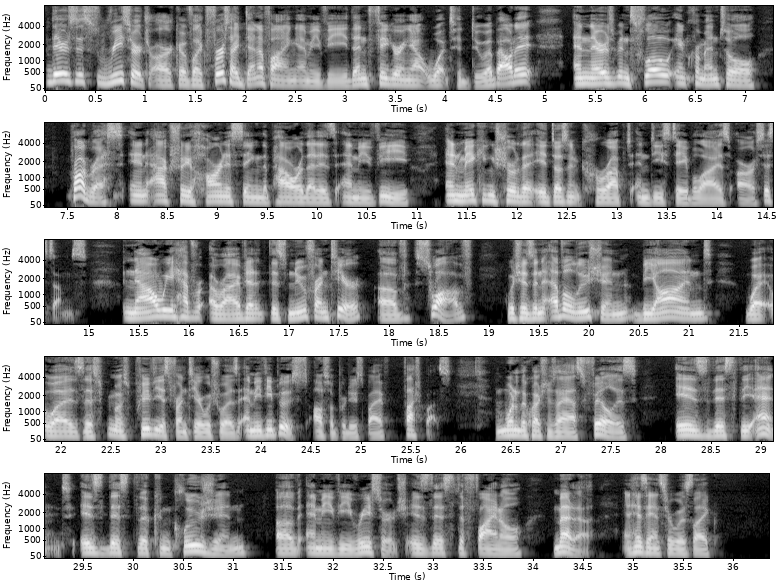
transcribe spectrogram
There's this research arc of like first identifying MEV, then figuring out what to do about it. And there's been slow incremental progress in actually harnessing the power that is MEV and making sure that it doesn't corrupt and destabilize our systems now we have arrived at this new frontier of Suave, which is an evolution beyond what was this most previous frontier, which was MEV Boost, also produced by Flashbots. And one of the questions I asked Phil is, is this the end? Is this the conclusion of MEV research? Is this the final meta? And his answer was like,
